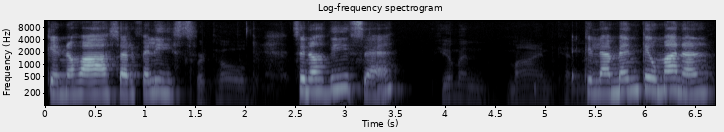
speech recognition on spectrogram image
que nos va a hacer feliz. Se nos dice que la mente humana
